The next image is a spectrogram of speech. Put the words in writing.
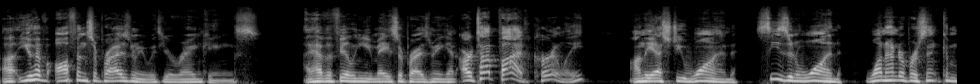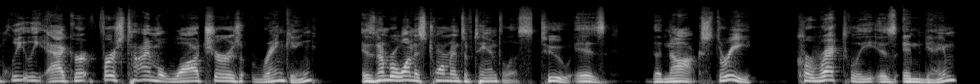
Uh, you have often surprised me with your rankings. I have a feeling you may surprise me again. Our top five currently on the SG1, season one, 100% completely accurate. First time watchers ranking is number one is Torment of Tantalus. Two is The Nox. Three correctly is Endgame.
